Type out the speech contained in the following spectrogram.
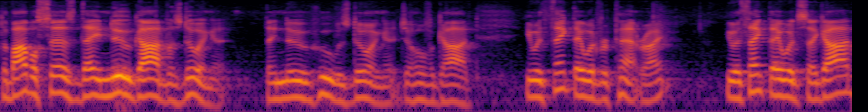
the Bible says they knew God was doing it. They knew who was doing it, Jehovah God. You would think they would repent, right? You would think they would say, God,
